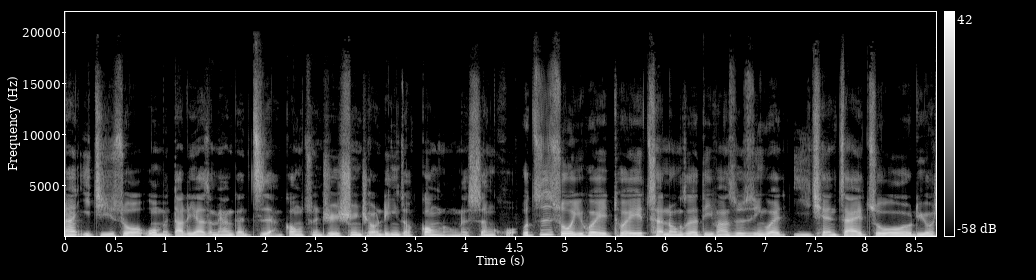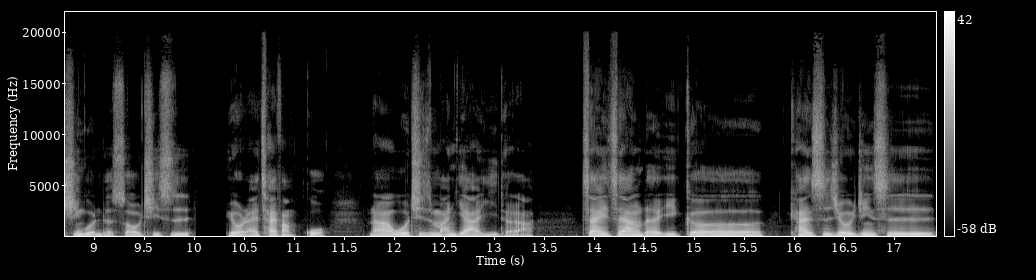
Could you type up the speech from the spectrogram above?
那以及说，我们到底要怎么样跟自然共存，去寻求另一种共荣的生活？我之所以会推成龙这个地方，就是因为以前在做旅游新闻的时候，其实有来采访过。那我其实蛮讶异的啦，在这样的一个看似就已经是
